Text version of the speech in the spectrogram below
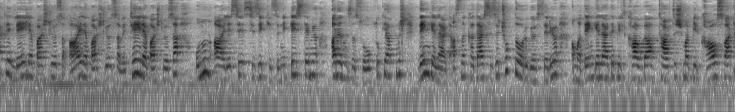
özellikle L ile başlıyorsa, A ile başlıyorsa ve T ile başlıyorsa onun ailesi sizi kesinlikle istemiyor. Aranıza soğukluk yapmış. Dengelerde aslında kader sizi çok doğru gösteriyor ama dengelerde bir kavga, tartışma, bir kaos var.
